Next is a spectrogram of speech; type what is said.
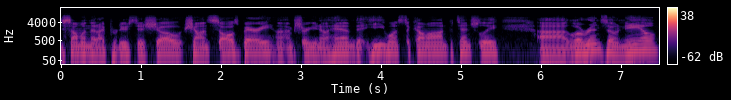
someone that I produced his show, Sean Salisbury. I'm sure you know him, that he wants to come on potentially. Uh, Lorenzo Neal,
